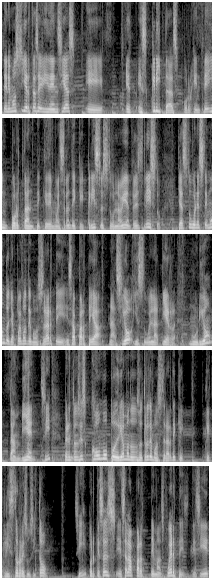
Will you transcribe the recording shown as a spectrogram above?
tenemos ciertas evidencias escritas por gente importante que demuestran de que Cristo estuvo en la vida. Entonces, listo, ya estuvo en este mundo, ya podemos demostrarte esa parte A. Nació y estuvo en la tierra. Murió también, ¿sí? Pero entonces, ¿cómo podríamos nosotros demostrar de que, que Cristo resucitó? ¿Sí? Porque esa es, esa es la parte más fuerte, es decir,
